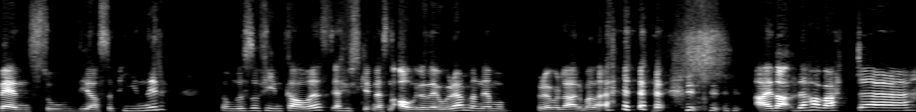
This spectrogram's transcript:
benzodiazepiner, som det så fint kalles. Jeg husker nesten aldri det ordet, men jeg må prøve å lære meg det. Nei da, det har vært eh,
